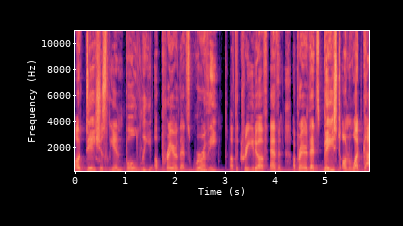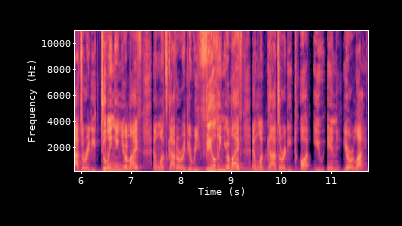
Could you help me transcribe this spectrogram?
audaciously and boldly a prayer that's worthy of the creator of heaven, a prayer that's based on what God's already doing in your life and what God already revealed in your life and what God's already taught you in your life.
